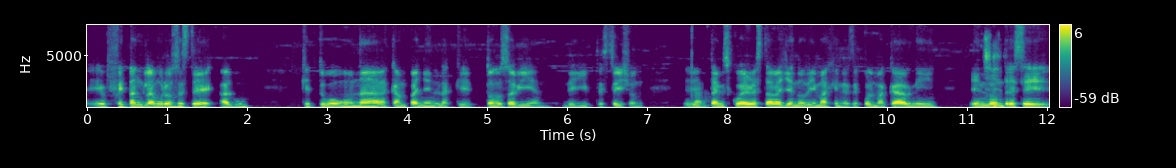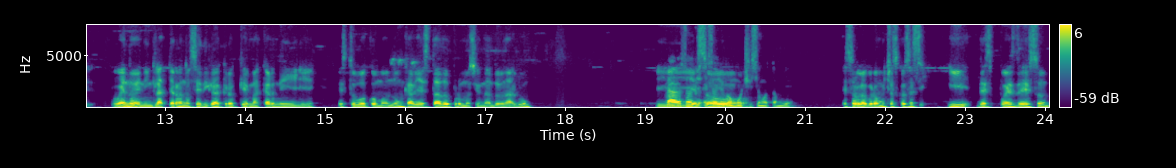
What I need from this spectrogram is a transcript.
eh, fue tan glamuroso este álbum que tuvo una campaña en la que todos sabían de Egypt Station eh, Times Square estaba lleno de imágenes de Paul McCartney. En Londres, bueno, en Inglaterra no se diga, creo que McCartney estuvo como nunca había estado promocionando un álbum. claro, eso, eso, llegó muchísimo también. Eso logró muchas cosas y después de eso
